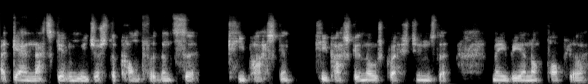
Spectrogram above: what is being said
again that's given me just the confidence to keep asking, keep asking those questions that maybe are not popular.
